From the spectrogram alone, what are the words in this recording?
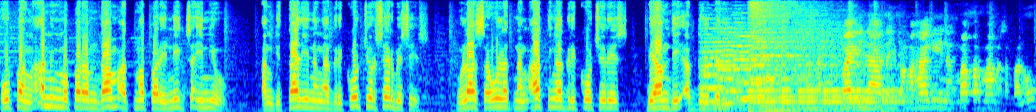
upang aming maparamdam at maparinig sa inyo ang detalye ng agriculture services mula sa ulat ng ating agriculturist Bihamdi Abdul Ghani. Natagumpay na naipamahagi ng Mapar Mama sa Pano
